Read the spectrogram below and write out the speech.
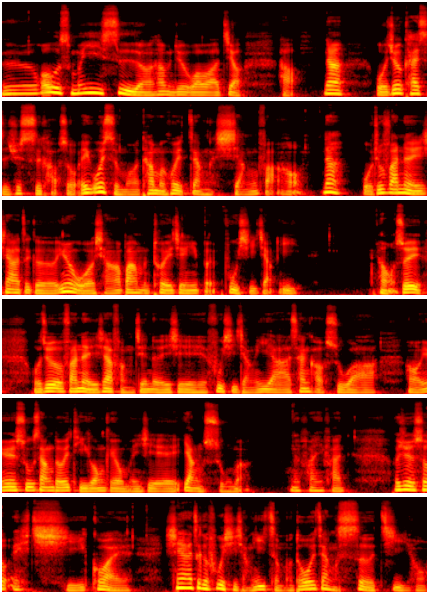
呃，我有什么意思啊？他们就哇哇叫。好，那我就开始去思考说：“诶，为什么他们会这样想法？”哈，那我就翻了一下这个，因为我想要帮他们推荐一本复习讲义。好，所以我就翻了一下房间的一些复习讲义啊、参考书啊。好，因为书上都会提供给我们一些样书嘛。那翻一翻，我觉得说，哎，奇怪，现在这个复习讲义怎么都会这样设计？哈，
